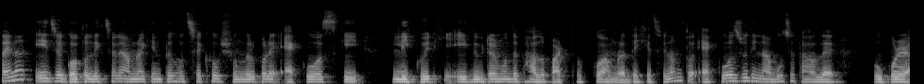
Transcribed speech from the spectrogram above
তাই না? এই যে গত লেকচারে আমরা কিন্তু হচ্ছে খুব সুন্দর করে অ্যাকুয়াস কি লিকুইড কি, এই দুইটার মধ্যে ভালো পার্থক্য আমরা দেখেছিলাম। তো অ্যাকুয়াস যদি না বুঝে, তাহলে উপরের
